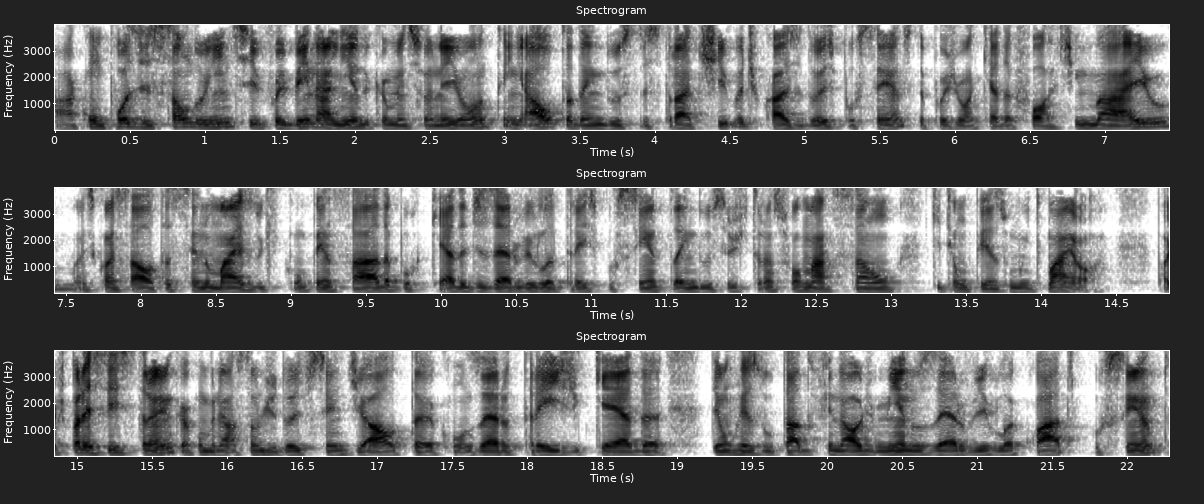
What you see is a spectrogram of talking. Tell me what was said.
A composição do índice foi bem na linha do que eu mencionei ontem, alta da indústria extrativa de quase 2%, depois de uma queda forte em maio, mas com essa alta sendo mais do que compensada por queda de 0,3% da indústria de transformação, que tem um peso muito maior. Pode parecer estranho que a combinação de 2% de alta com 0,3% de queda dê um resultado final de menos 0,4%,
